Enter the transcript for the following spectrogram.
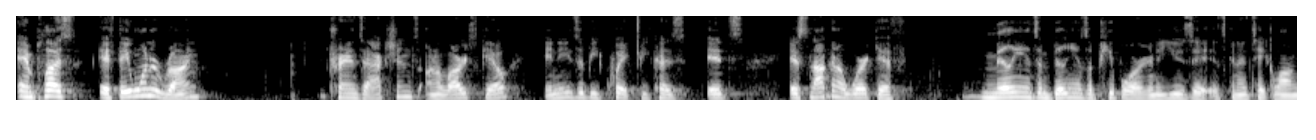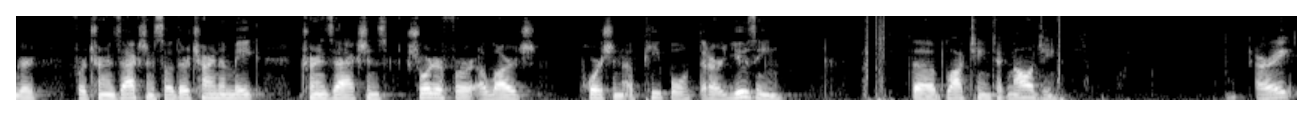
And plus, if they want to run transactions on a large scale, it needs to be quick because it's it's not going to work if millions and billions of people are going to use it. It's going to take longer for transactions. So they're trying to make transactions shorter for a large portion of people that are using the blockchain technology. All right.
